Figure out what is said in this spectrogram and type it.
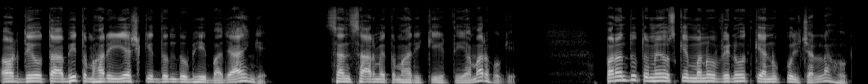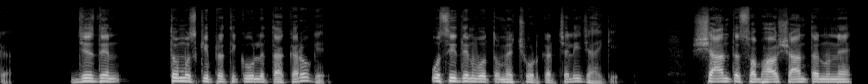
और देवता भी तुम्हारी यश की दुंदु भी बजाएँगे। संसार में तुम्हारी कीर्ति अमर होगी। परंतु तुम्हें उसके मनोविनोद के अनुकूल चलना होगा। जिस दिन तुम उसकी प्रतिकूलता करोगे। उसी दिन वो तुम्हें छोड़कर चली जाएगी। शांत स्वभाव शांतनु ने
